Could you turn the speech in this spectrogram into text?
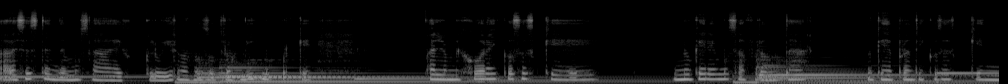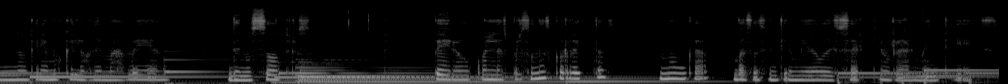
A veces tendemos a excluirnos nosotros mismos porque a lo mejor hay cosas que no queremos afrontar o que de pronto hay cosas que no queremos que los demás vean de nosotros. Pero con las personas correctas nunca vas a sentir miedo de ser quien realmente eres.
